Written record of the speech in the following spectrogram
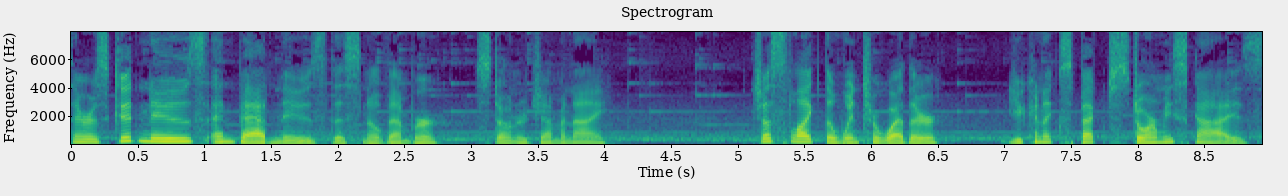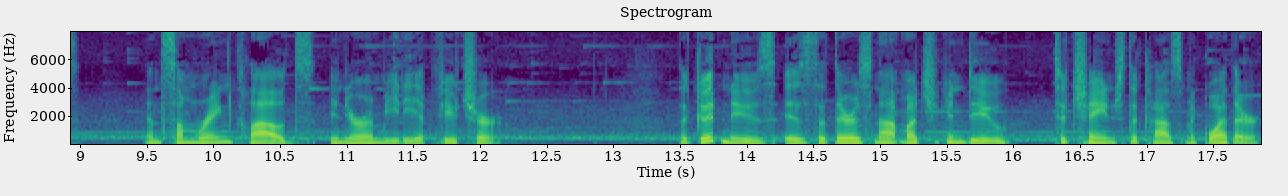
There is good news and bad news this November, Stoner Gemini. Just like the winter weather, you can expect stormy skies and some rain clouds in your immediate future. The good news is that there is not much you can do to change the cosmic weather.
